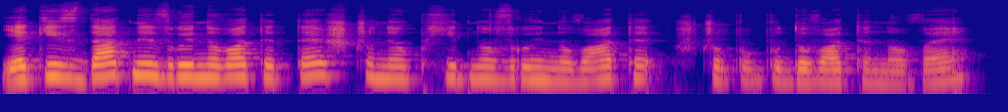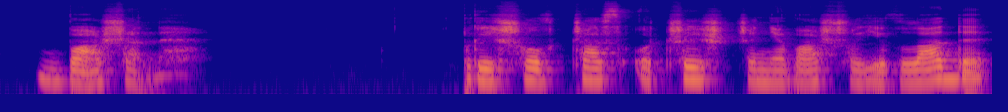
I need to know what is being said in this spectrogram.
який здатний зруйнувати те, що необхідно зруйнувати, щоб побудувати нове, бажане. Прийшов час очищення вашої влади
